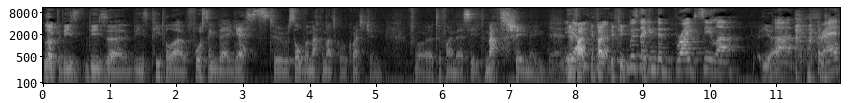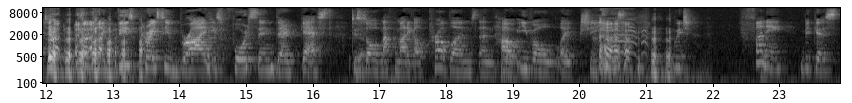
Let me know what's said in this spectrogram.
Look, these these uh, these people are forcing their guests to solve a mathematical question. For, uh, to find their seat, maths shaming. Yeah. In yeah. fact, in fact, if you it was like if, in the Bridezilla yeah. uh, thread. like this crazy bride is forcing their guest to yeah. solve mathematical problems and how yeah. evil like she is. Which funny because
